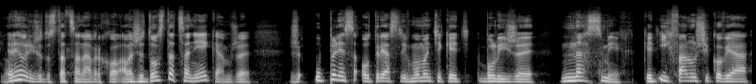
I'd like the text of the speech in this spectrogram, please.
no. ja nehovorím, že dostať sa na vrchol, ale že dostať sa niekam, že, že úplne sa otriasli v momente, keď boli, že na smiech. Keď ich fanúšikovia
